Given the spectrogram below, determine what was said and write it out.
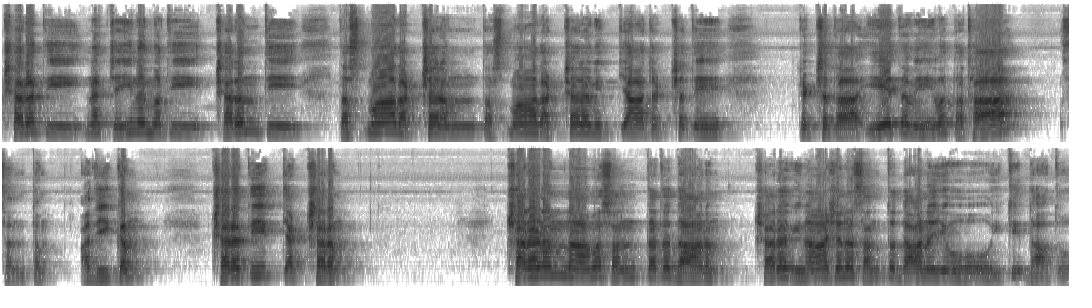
क्षरती न चैनमति, क्षरन्ति तस्माक्षर तस्मादक्षरमित्याचक्षते, चक्षत एतमेव तथा सतम अधिकं क्षरतीक्षर क्षरण नाम सन्ततदानम्। ಕ್ಷರ ವಿನಾಶನ ಸಂತ ದಾನಯೋ ಇತಿ ಧಾತೋ.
